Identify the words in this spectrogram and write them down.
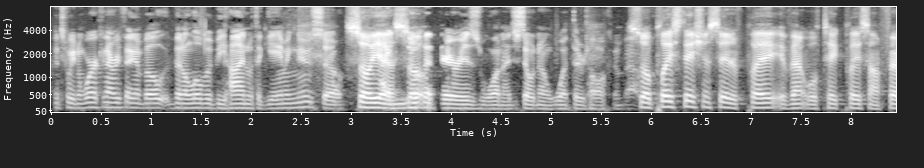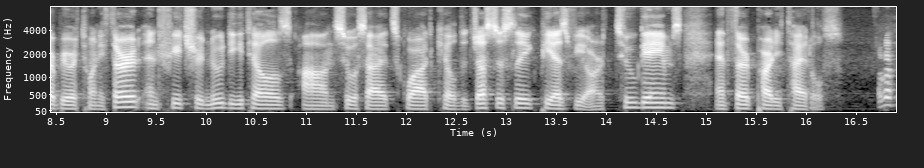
between work and everything. I've been a little bit behind with the gaming news, so So I yeah, know so that there is one. I just don't know what they're talking about. so PlayStation State of Play event will take place on February 23rd and feature new details on Suicide Squad, Kill the Justice League, PSVR 2 games, and third-party titles. okay,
